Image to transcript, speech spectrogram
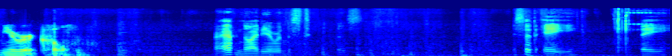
Miracle. I have no idea where this is. I said A. A.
